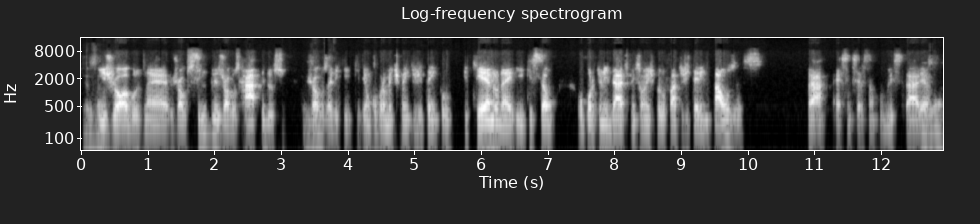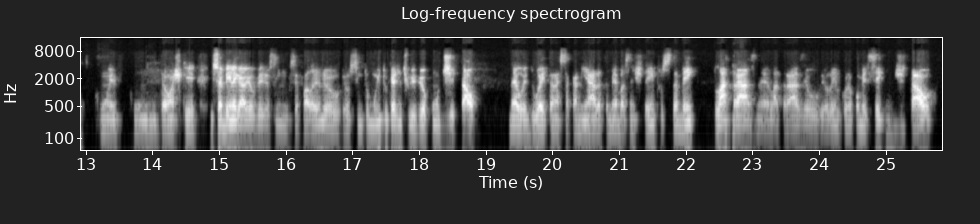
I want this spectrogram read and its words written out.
Exato. E jogos, né? Jogos simples, jogos rápidos, Exato. jogos ali que, que têm um comprometimento de tempo pequeno, né? E que são oportunidades, principalmente pelo fato de terem pausas para essa inserção publicitária com, com, então acho que isso é bem legal eu vejo assim você falando eu, eu sinto muito o que a gente viveu com o digital né o Edu aí está nessa caminhada também há bastante tempo você também lá atrás, né? Lá atrás, eu, eu lembro quando eu comecei com digital,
